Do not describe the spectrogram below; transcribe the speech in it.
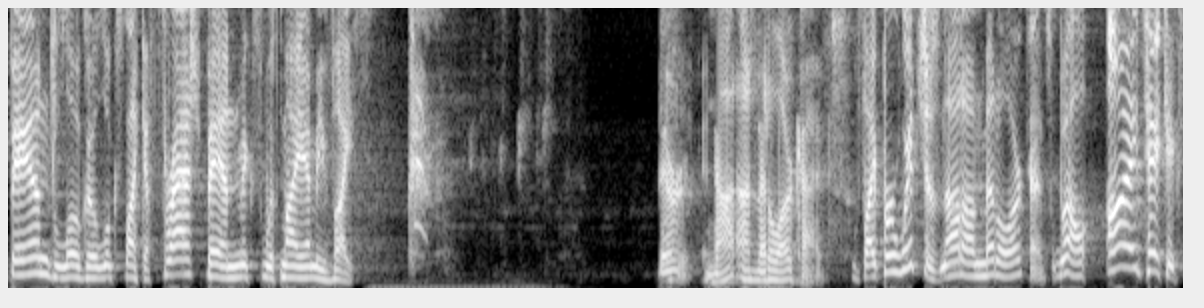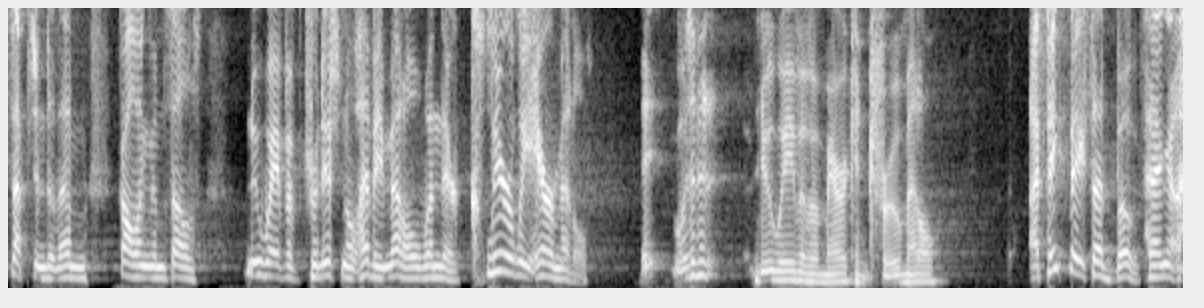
band logo looks like a thrash band mixed with Miami Vice. They're not on Metal Archives. Viper Witch is not on Metal Archives. Well, I take exception to them calling themselves new wave of traditional heavy metal when they're clearly hair metal. It, wasn't it New Wave of American True Metal? I think they said both. Hang on.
